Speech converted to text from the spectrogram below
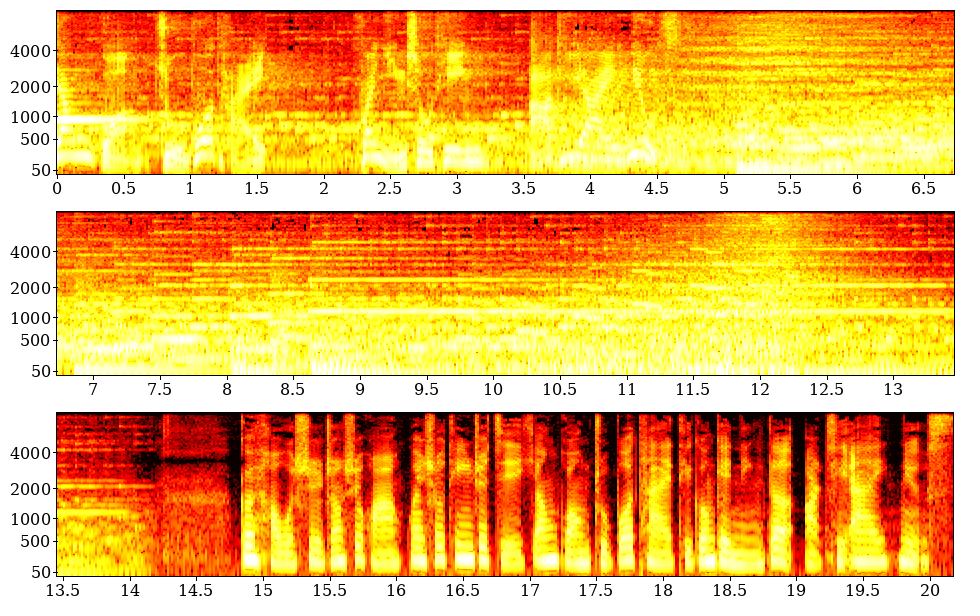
央广主播台，欢迎收听 RTI News。各位好，我是张世华，欢迎收听这节央广主播台提供给您的 RTI News。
